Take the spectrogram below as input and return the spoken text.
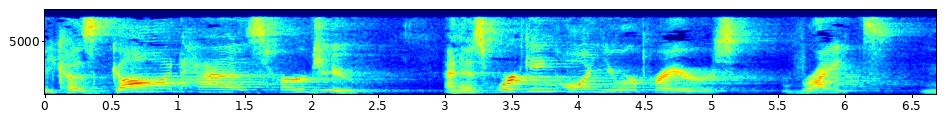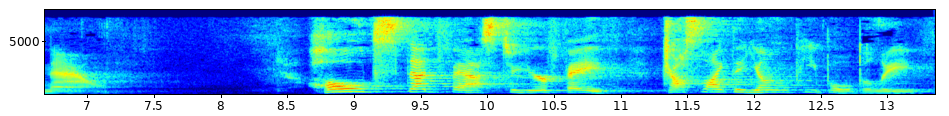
Because God has heard you and is working on your prayers right now. Hold steadfast to your faith, just like the young people believe.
